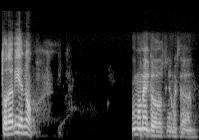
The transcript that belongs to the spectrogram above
todavía no. Un momento, señor magistrado.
